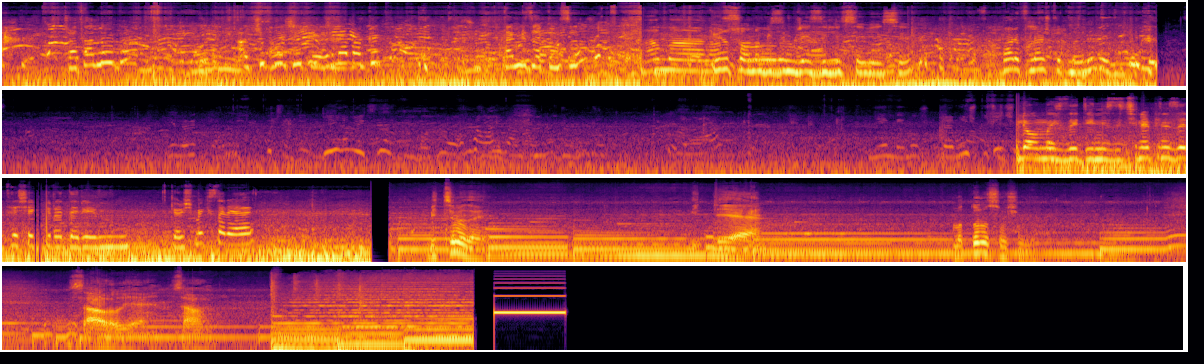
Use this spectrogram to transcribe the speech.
Hangi takımsın? Gün sonu bizim rezillik seviyesi. Bari flash tutmayın. Vlogumu izlediğiniz için hepinize teşekkür ederim. Görüşmek üzere. Bitti mi dayı? Bitti ya. Mutlu musun şimdi? Sağ ol ya. Sağ ol.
